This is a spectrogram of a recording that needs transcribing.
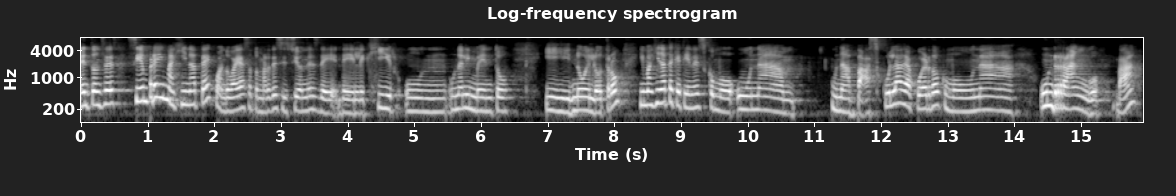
Entonces, siempre imagínate cuando vayas a tomar decisiones de, elegir un, un, alimento y no el otro, imagínate que tienes como una, una báscula, ¿de acuerdo? Como una, un rango, ¿va?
